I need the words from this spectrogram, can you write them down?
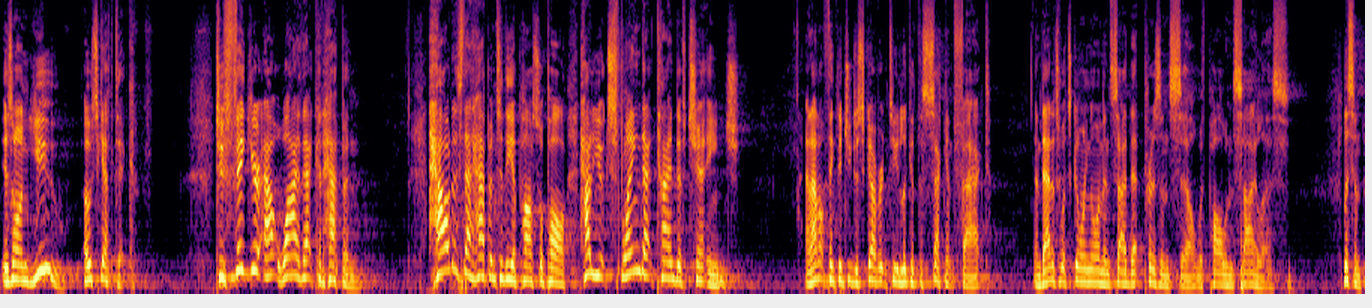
is on you, O skeptic, to figure out why that could happen. How does that happen to the Apostle Paul? How do you explain that kind of change? And I don't think that you discover it until you look at the second fact, and that is what's going on inside that prison cell with Paul and Silas. Listen,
